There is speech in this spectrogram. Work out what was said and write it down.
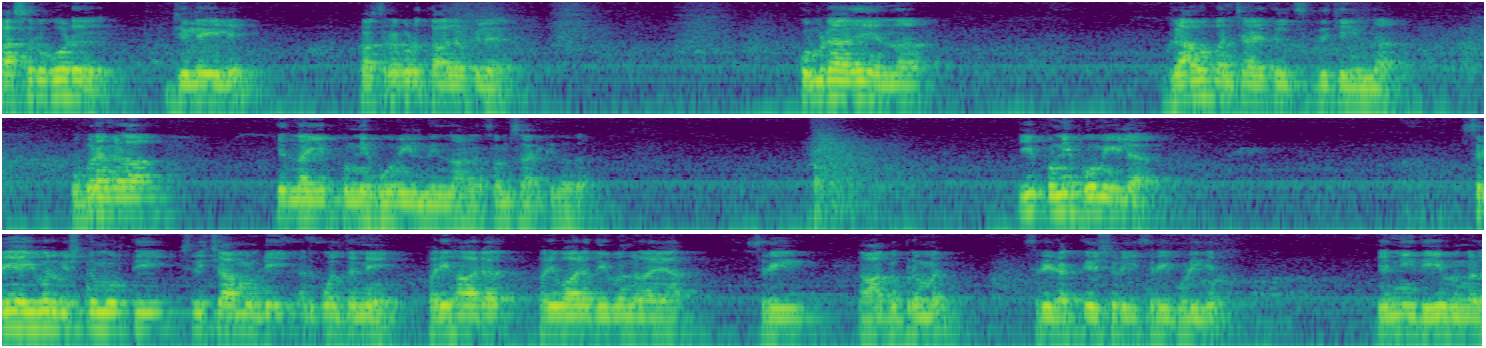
കാസർഗോഡ് ജില്ലയിലെ കാസർഗോഡ് താലൂക്കിലെ കുമ്പിടാതെ എന്ന ഗ്രാമപഞ്ചായത്തിൽ സ്ഥിതി ചെയ്യുന്ന ഉബരങ്ങള എന്ന ഈ പുണ്യഭൂമിയിൽ നിന്നാണ് സംസാരിക്കുന്നത്. ഈ പുണ്യഭൂമിയിൽ ശ്രീ ഐവർ വിഷ്ണുമൂർത്തി ശ്രീ ചാമുണ്ടി അതുപോലെ തന്നെ പരിഹാര പരിവാര ദൈവങ്ങളായ ശ്രീ നാഗബ്രഹ്മൻ ശ്രീ രക്തേശ്വരി ശ്രീ ഗുളികൻ എന്നീ ദൈവങ്ങൾ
